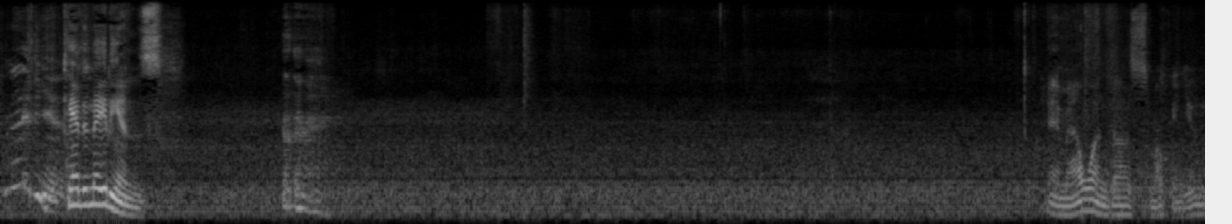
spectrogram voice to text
Canadians. Canadians. hey man, I wasn't done smoking you.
